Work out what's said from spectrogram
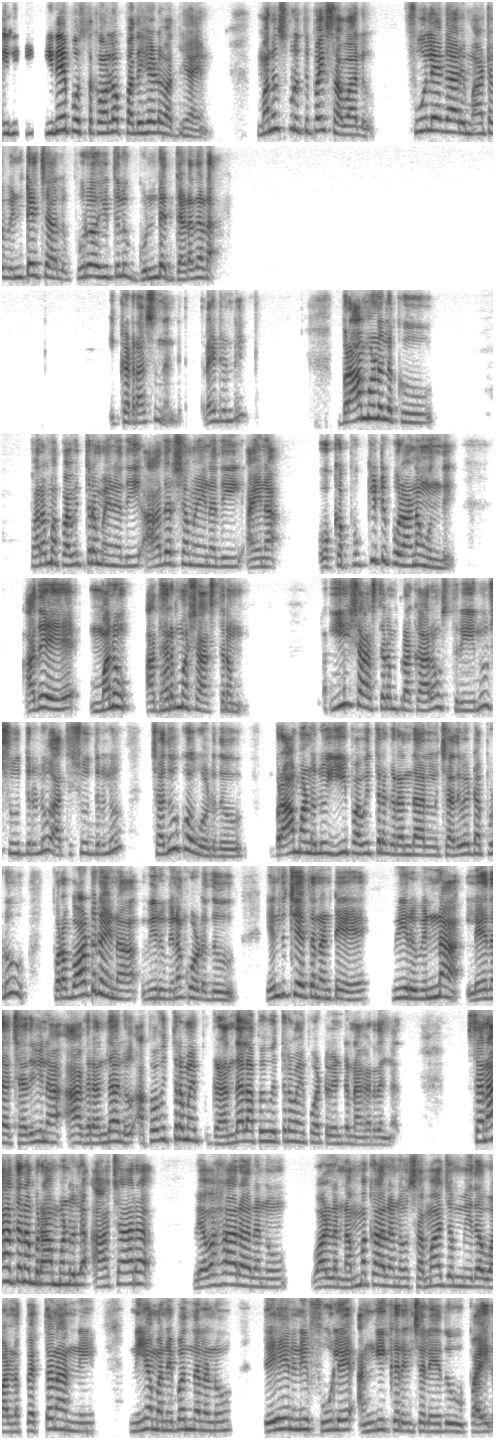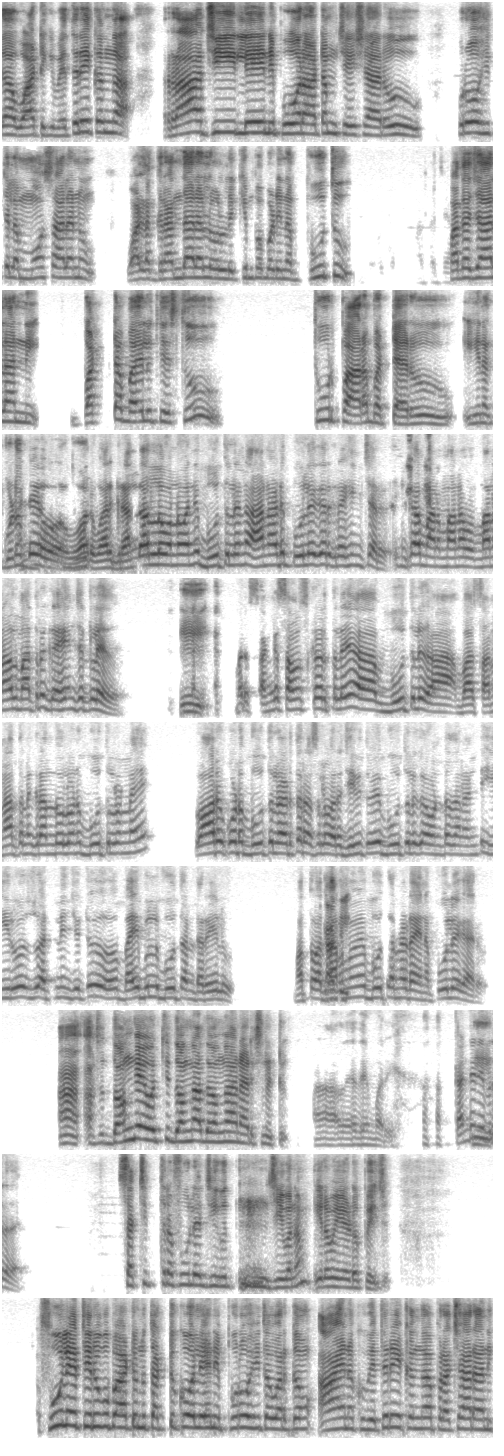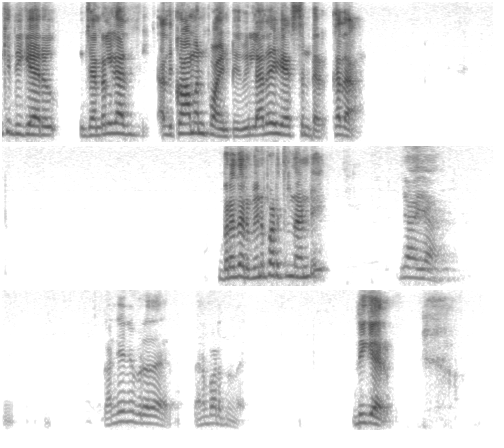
ఇది ఇదే పుస్తకంలో పదిహేడు అధ్యాయం. మనుస్మృతిపై సవాలు. ఫూలే గారి మాట వింటే చాలు. పురోహితులు గుండె దడదడ. ఇక్కడ రాసిందండి. రైట్ అండి? బ్రాహ్మణులకు పరమ పవిత్రమైనది ఆదర్శమైనది అయిన ఒక పుక్కిటి పురాణం ఉంది. అదే మను అధర్మ శాస్త్రం ఈ శాస్త్రం ప్రకారం స్త్రీలు శూద్రులు అతిశూద్రులు చదువుకోకూడదు. బ్రాహ్మణులు ఈ పవిత్ర గ్రంథాలను చదివేటప్పుడు పొరపాటునైనా వీరు వినకూడదు. ఎందుచేతనంటే వీరు విన్న లేదా చదివిన ఆ గ్రంథాలు అపవిత్రమై గ్రంథాలు అపవిత్రమైపోవటం ఏంటో నాకు అర్థం కాదు. సనాతన బ్రాహ్మణుల ఆచార వ్యవహారాలను వాళ్ళ నమ్మకాలను సమాజం మీద వాళ్ళ పెత్తనాన్ని నియమ నిబంధనలను దేనిని ఫూలే అంగీకరించలేదు. పైగా వాటికి వ్యతిరేకంగా రాజీ లేని పోరాటం చేశారు. పురోహితుల మోసాలను వాళ్ళ గ్రంథాలలో లిఖింపబడిన బూతు పదజాలాన్ని బట్ట బయలు చేస్తూ తూర్పారబట్టారు. ఈయన కూడా వారు వారి గ్రంథాల్లో ఉన్నవన్నీ బూతులని ఆనాడు పూలే గారు గ్రహించారు. ఇంకా మన మన మన వాళ్ళు మాత్రం గ్రహించట్లేదు. మరి సంఘ సంస్కృతులే ఆ బూతులు సనాతన గ్రంథంలోని బూతులు ఉన్నాయి. వారు కూడా బూతులు ఆడతారు. అసలు వారి జీవితమే బూతులుగా ఉంటదని అంటే ఈ రోజు అటు నుంచి ఇటు బైబిల్ బూత్ అంటారు వీళ్ళు. మొత్తం. ధర్మమే బూత్ అన్నాడు ఆయన పూలే గారు. అసలు దొంగే వచ్చి దొంగ దొంగ అని అరిచినట్టు. ఆ, అదే మరి. కంటిన్యూ. బ్రదర్ సచిత్ర ఫూలే జీవ జీవనం ఇరవై ఏడో పేజీ. ఫూలే తిరుగుబాటును తట్టుకోలేని పురోహిత వర్గం ఆయనకు వ్యతిరేకంగా ప్రచారానికి దిగారు. జనరల్గా అది- అది కామన్ పాయింట్ వీళ్ళు అదే చేస్తుంటారు కదా. బ్రదర్ వినపడుతుందండి యా యా. కంటిన్యూ బ్రదర్ వినపడుతుంది. దిగారు.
